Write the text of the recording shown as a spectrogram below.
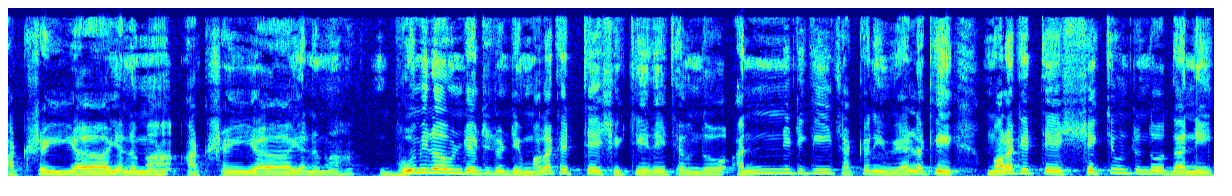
అక్షయ్యాయ నమ అక్షయ్యాయ నమ. భూమిలో ఉండేటటువంటి మొలకెత్తే శక్తి ఏదైతే ఉందో అన్నిటికీ చక్కని వేళ్ళకి మొలకెత్తే శక్తి ఉంటుందో దాన్ని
